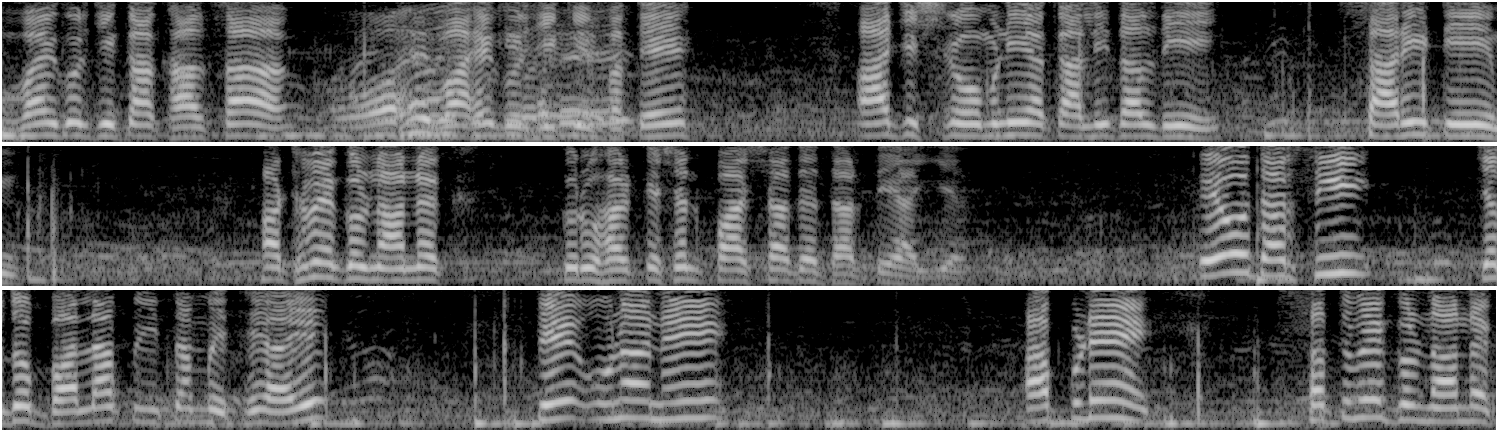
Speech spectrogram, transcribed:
ਵਾਹਿਗੁਰੂ ਜੀ ਕਾ ਖਾਲਸਾ ਵਾਹਿਗੁਰੂ ਜੀ ਕੀ ਫਤਿਹ। ਅੱਜ ਸ਼੍ਰੋਮਣੀ ਅਕਾਲੀ ਦਲ ਦੀ ਸਾਰੀ ਟੀਮ 8ਵੇਂ ਗੁਰੂ ਨਾਨਕ ਗੁਰੂ ਹਰਕ੍ਰਿਸ਼ਨ ਪਾਤਸ਼ਾਹ ਦੇ ਦਰ ਤੇ ਆਈ ਹੈ। ਇਹ ਉਹ ਦਰ ਸੀ ਜਦੋਂ ਬਾਲਾ ਪ੍ਰੀਤਮ ਇੱਥੇ ਆਏ ਤੇ ਉਹਨਾਂ ਨੇ ਆਪਣੇ 7ਵੇਂ ਗੁਰੂ ਨਾਨਕ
